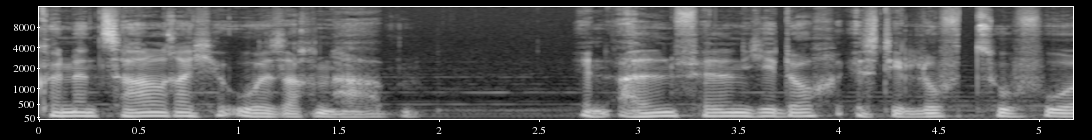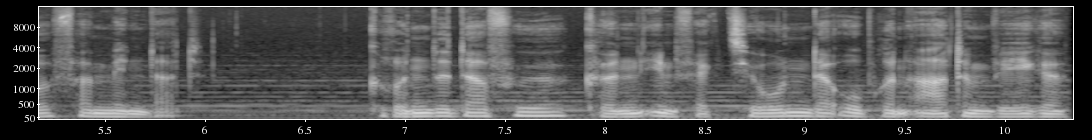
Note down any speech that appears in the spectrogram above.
können zahlreiche Ursachen haben. In allen Fällen jedoch ist die Luftzufuhr vermindert. Gründe dafür können Infektionen der oberen Atemwege,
